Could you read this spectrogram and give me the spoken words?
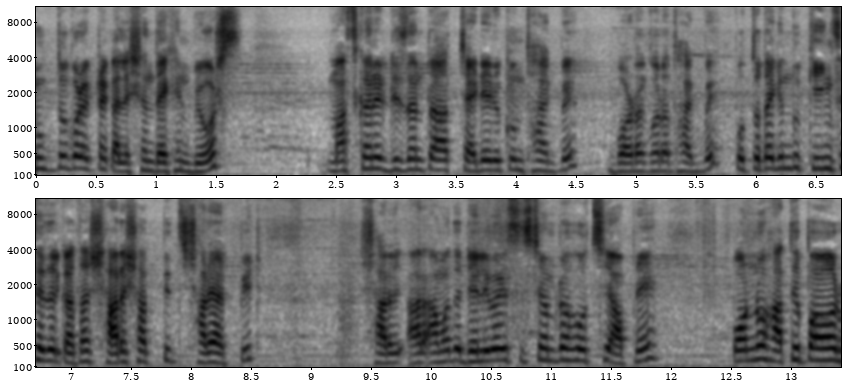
মুগ্ধকর একটা কালেকশন দেখেন ভিউয়ার্স মাঝখানের ডিজাইনটা সাইডে এরকম থাকবে বর্ডার করা থাকবে। প্রত্যেকটা কিন্তু কিং সাইজের কাঁথা, সাড়ে সাত ফিট সাড়ে আট ফিট সাড়ে আর আমাদের ডেলিভারি সিস্টেমটা হচ্ছে আপনি পণ্য হাতে পাওয়ার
